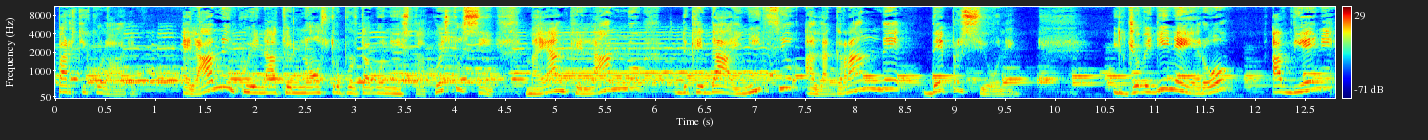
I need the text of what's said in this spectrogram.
particolare. È l'anno in cui è nato il nostro protagonista, questo sì, ma è anche l'anno che dà inizio alla Grande Depressione. Il giovedì nero avviene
